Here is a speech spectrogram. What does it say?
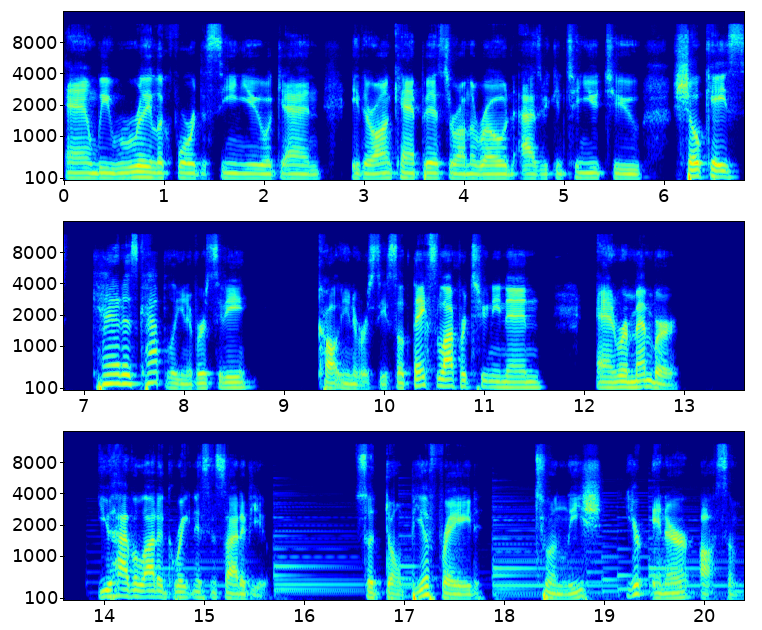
And we really look forward to seeing you again, either on campus or on the road, as we continue to showcase Canada's capital university, Carleton University. So thanks a lot for tuning in. And remember, you have a lot of greatness inside of you. So don't be afraid to unleash your inner awesome.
